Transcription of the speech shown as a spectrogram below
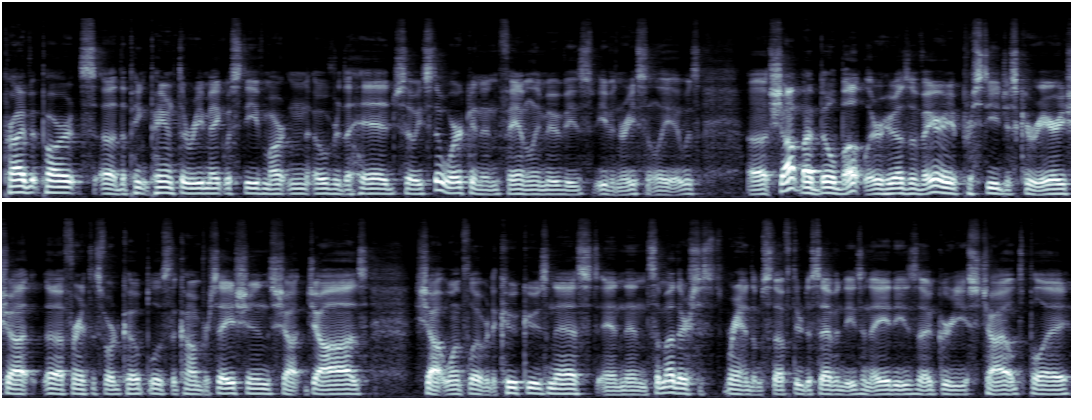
Private Parts, uh, the Pink Panther remake with Steve Martin, Over the Hedge. So he's still working in family movies even recently. It was uh, shot by Bill Butler, who has a very prestigious career. He shot uh, Francis Ford Coppola's The Conversations, shot Jaws, shot One Flew Over the Cuckoo's Nest, and then some other random stuff through the 70s and 80s, uh, Grease, Child's Play.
